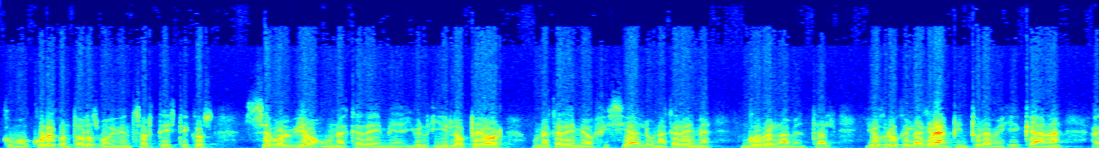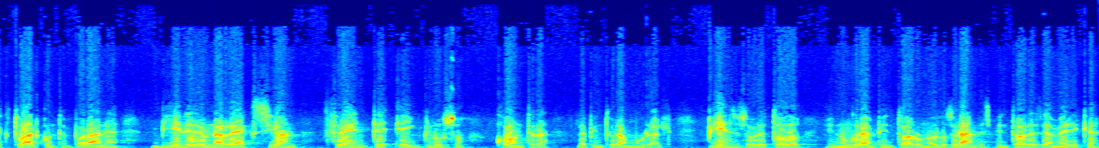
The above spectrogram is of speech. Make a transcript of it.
como ocurre con todos los movimientos artísticos, se volvió una academia y, y lo peor, una academia oficial, una academia gubernamental. Yo creo que la gran pintura mexicana, actual, contemporánea, viene de una reacción frente e incluso contra la pintura mural. Pienso sobre todo en un gran pintor, uno de los grandes pintores de América,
